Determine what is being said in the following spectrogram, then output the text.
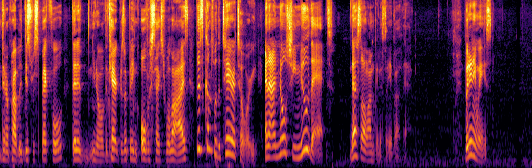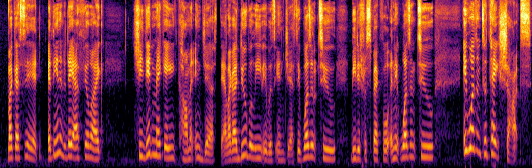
that are probably disrespectful, that, if, you know, the characters are being over sexualized. This comes with the territory. And I know she knew that. That's all I'm going to say about that. But anyways, like I said, at the end of the day, I feel like she did make a comment in jest. Like I do believe it was in jest. It wasn't to be disrespectful and it wasn't to it wasn't to take shots.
